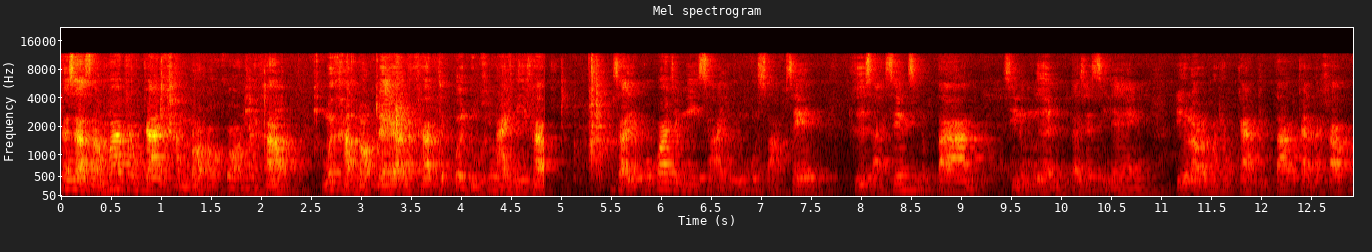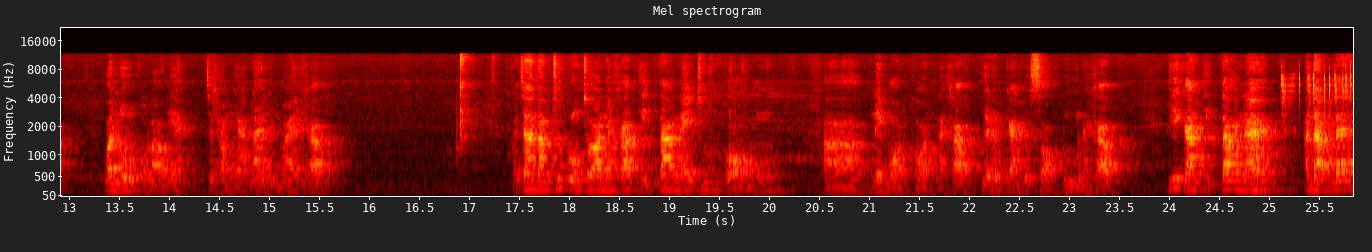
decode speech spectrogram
นักศึกษาสามารถทำการขันน็อตออกก่อนนะครับ เมื่อขันน็อตแล้วนะครับ จะเปิดดูข้างในนี้ครับสาจะพบว่าจะมีสายอยู่ทั้งหมด3เส้น คือสายเส้นสีน้ำตาล สีน้ำเงิน และเส้นสีแดง เดี๋ยวเรามาทำการติดตั้งกันนะครับ ว่าโหลดของเราเนี่ยจะทำงานได้หรือไม่ครับ อาจารย์นำชุดวงจรนะครับ ติดตั้งในชุดของอในบอร์ดก่อนนะครับ เพื่อทำการทดสอบดูนะครับวิธีการติดตั้งนะ อันดับแรก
